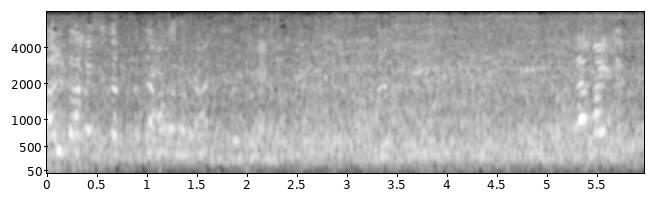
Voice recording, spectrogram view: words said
هل واحد يقدر يرجع ورا لا ما يقدر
